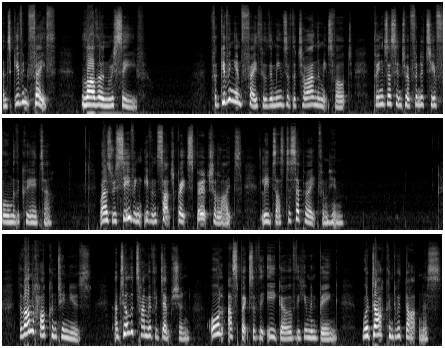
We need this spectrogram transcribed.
and to give in faith rather than receive. For giving in faith through the means of the Torah and the mitzvot brings us into affinity of form with the Creator, whereas receiving even such great spiritual lights leads us to separate from Him. The Ramchal continues Until the time of redemption, all aspects of the ego of the human being were darkened with darkness,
